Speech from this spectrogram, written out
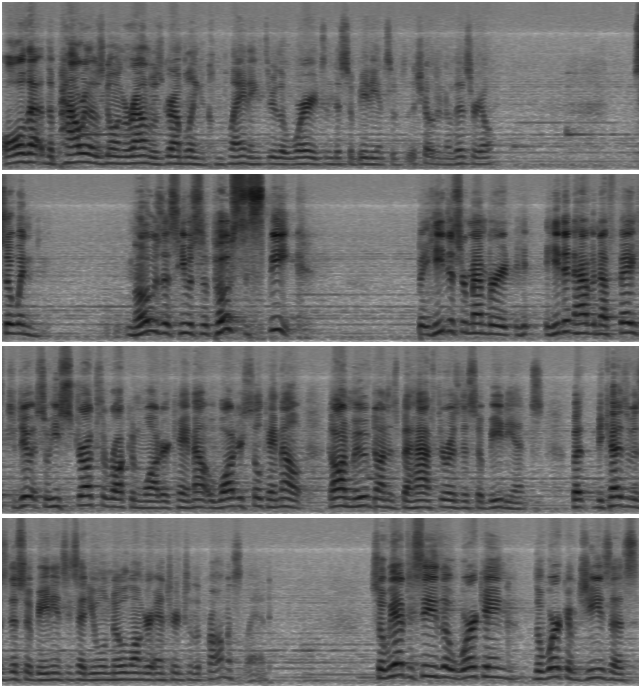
all that the power that was going around was grumbling and complaining through the words and disobedience of the children of Israel. So when Moses, he was supposed to speak, but he just remembered he, he, didn't have enough faith to do it. So he struck the rock and water came out. Water still came out. God moved on his behalf through his disobedience. But because of his disobedience, he said, You will no longer enter into the promised land. So we have to see the working, the work of Jesus.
